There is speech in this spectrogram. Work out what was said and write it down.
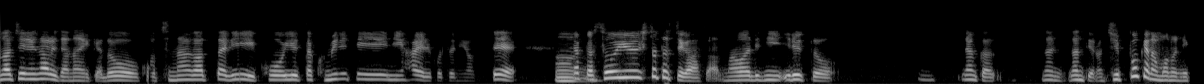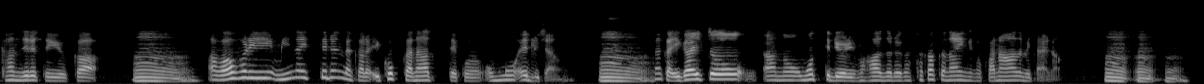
達になるじゃないけど、こうつながったり、こういったコミュニティに入ることによって、うんやっぱそういう人たちがさ、周りにいると、なんか、なんなんていうの、ちっぽけなものに感じるというか、うん。あ、ワーホリみんな行ってるんだから行こっかなってこう思えるじゃん。うん。なんか意外と、あの、思ってるよりもハードルが高くないのかな、みたいな。うんうんうん。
